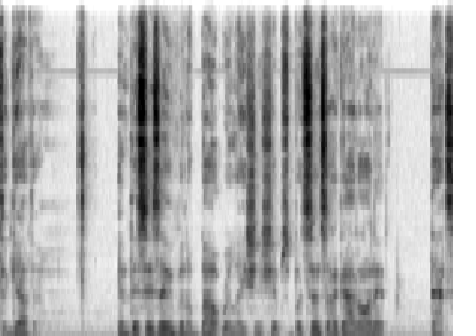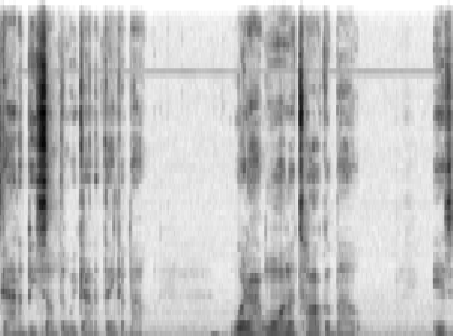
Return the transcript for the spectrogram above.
Together. And this isn't even about relationships, but since I got on it, that's got to be something we got to think about. What I want to talk about is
